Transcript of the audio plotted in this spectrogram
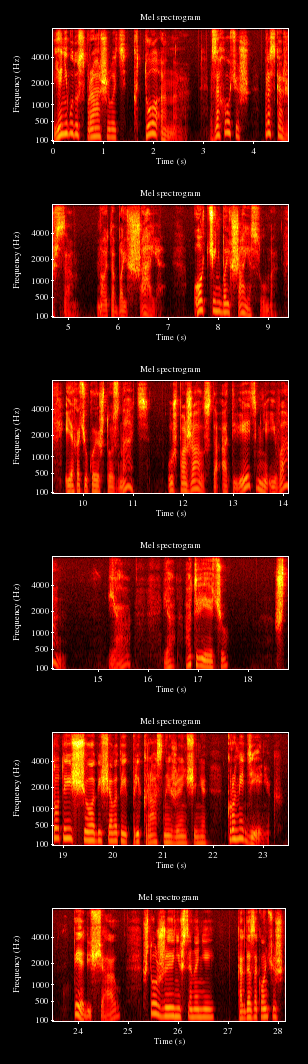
Я не буду спрашивать, кто она. Захочешь, расскажешь сам. Но это большая, очень большая сумма. И я хочу кое-что знать. Уж, пожалуйста, ответь мне, Иван. Я, я отвечу. Что ты еще обещал этой прекрасной женщине, кроме денег? Ты обещал, что женишься на ней, когда закончишь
